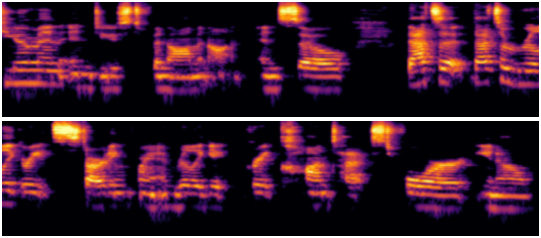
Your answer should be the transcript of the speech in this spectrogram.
human induced phenomenon. And so that's a that's a really great starting point and really get great context for, you know,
